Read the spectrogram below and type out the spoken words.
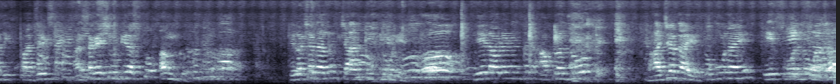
अधिक पाच एक आणि सगळ्यात शेवटी असतो अंक. हे लक्षात आलं? चार तीन दोन एक. हे लावल्यानंतर आपला जो भाजक आहे तो कोण आहे? एक वर्ग वजा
